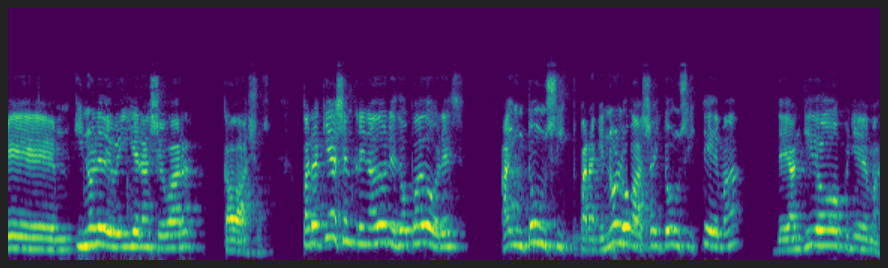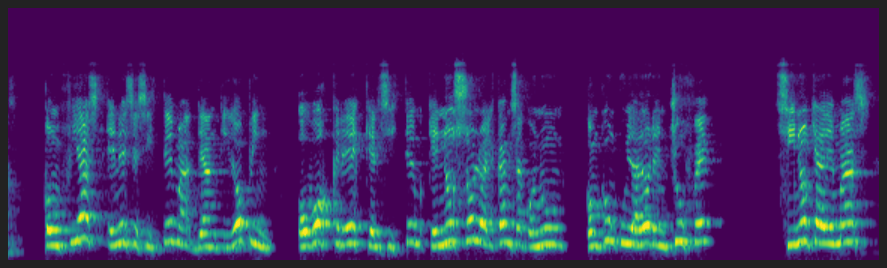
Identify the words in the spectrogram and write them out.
eh, y no le debieran llevar caballos. Para que haya entrenadores dopadores, hay un todo un para que no lo haya, hay todo un sistema de antidoping y demás. ¿confías en ese sistema de antidoping o vos crees que el sistema, que no solo alcanza con un, con que un cuidador enchufe, sino que además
